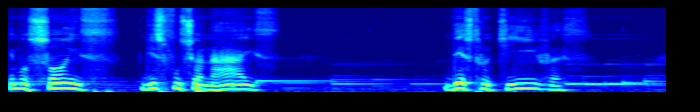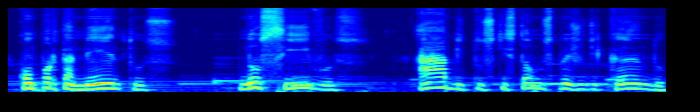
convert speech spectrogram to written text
emoções disfuncionais, destrutivas, comportamentos nocivos, hábitos que estão nos prejudicando,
